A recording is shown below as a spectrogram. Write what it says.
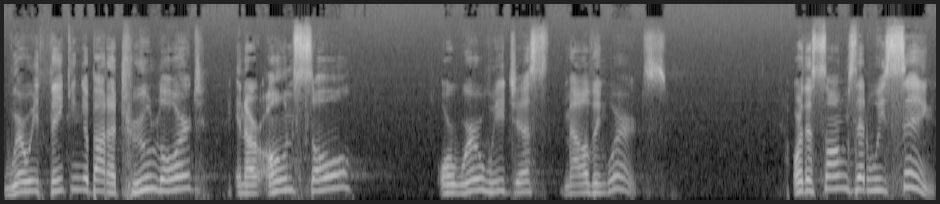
were we thinking about a true Lord in our own soul? Or were we just mouthing words? Or the songs that we sing,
